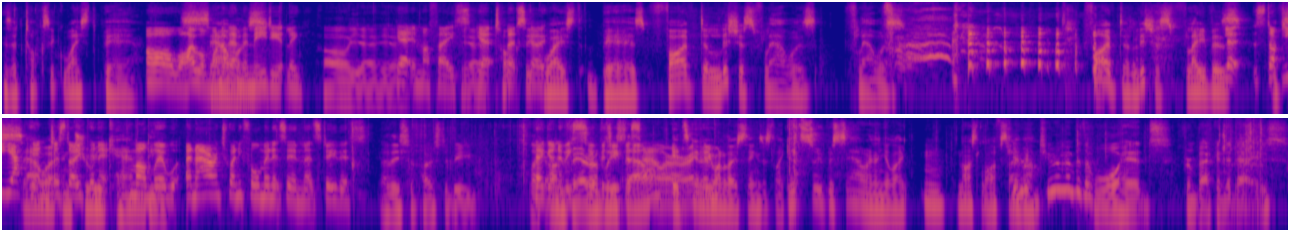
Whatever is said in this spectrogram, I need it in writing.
is a toxic waste bear. Oh, well, I want one of them Sours. immediately. Oh yeah, yeah. Get in my face. Yeah. Yeah, let's Toxic go. waste bears five delicious flowers. Flowers. five delicious flavors. Look, stop of your yapping. sour Just and open chewy it. Come on, candy. we're an hour and 24 minutes in. Let's do this. Are these supposed to be They're like going to be super, super sour? sour. It's going to be one of those things. It's like it's super sour, and then you're like, mm, nice Do you, lifesaver. do you remember the warheads from back in the days?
